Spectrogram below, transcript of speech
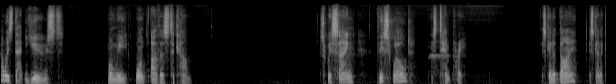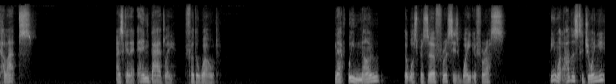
how is that used when we want others to come? So we're saying this world is temporary. It's going to die, it's going to collapse, and it's going to end badly for the world. Now, if we know that what's preserved for us is waiting for us, we want others to join you.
